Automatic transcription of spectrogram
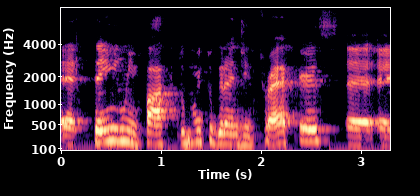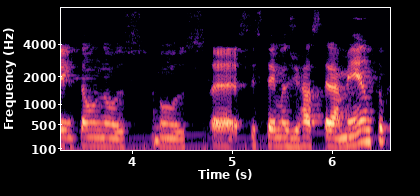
é, tem um impacto muito grande em trackers, é, é, então nos, nos é, sistemas de rastreamento,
